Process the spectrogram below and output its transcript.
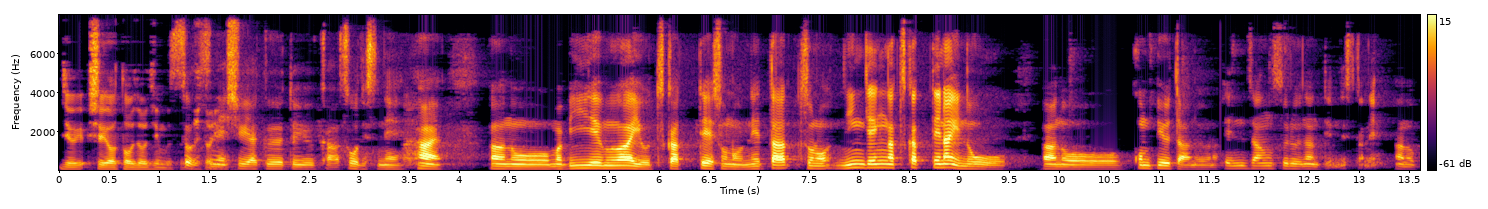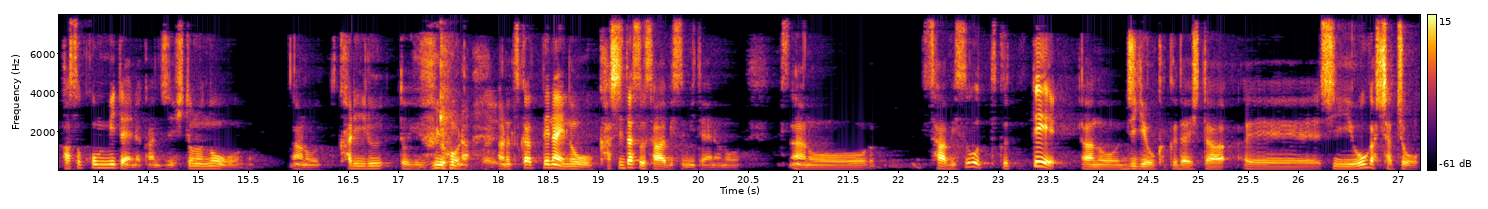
重主要登場人物そうですね。主役というか、そうですね。はい。あの、まあ、BMI を使って、そのネタ、その人間が使ってない脳を、あの、コンピューターのような演算する、なんていうんですかね。あの、パソコンみたいな感じで人の脳を、あの、借りるというような、あの、使ってない脳を貸し出すサービスみたいなのを、あの、サービスを作って、あの、事業を拡大した、えー CEO が社長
